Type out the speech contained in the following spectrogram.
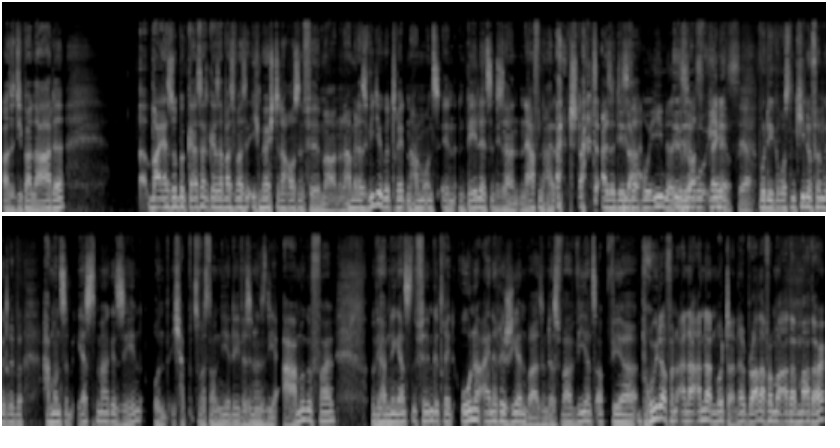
also die Ballade, war er so begeistert, gesagt, was, was, ich möchte daraus einen Film machen. Und dann haben wir das Video gedreht und haben uns in, in Belitz, in dieser Nervenheilanstalt, also dieser, dieser Ruine, diese Ruine, Place, ja. wo die großen Kinofilme gedreht wurden, haben uns zum ersten Mal gesehen und ich habe sowas noch nie erlebt. Wir sind uns in die Arme gefallen und wir haben den ganzen Film gedreht ohne eine Regieanweisung. Das war wie, als ob wir Brüder von einer anderen Mutter, ne? Brother from a other mother.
